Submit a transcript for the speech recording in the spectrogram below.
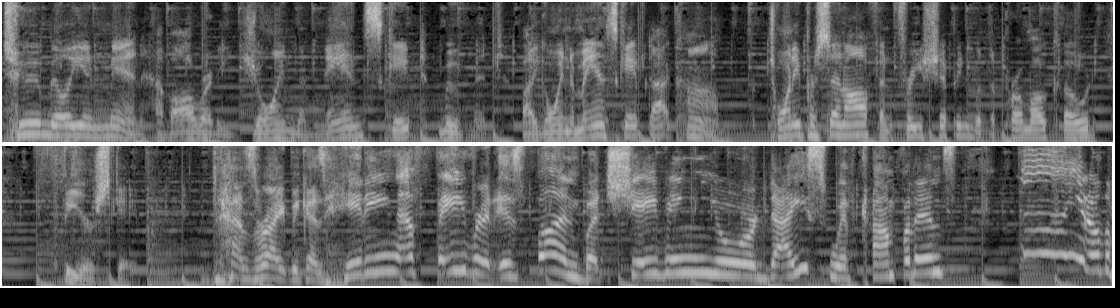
2 million men have already joined the Manscaped movement by going to manscaped.com for 20% off and free shipping with the promo code FEARSCAPE. That's right, because hitting a favorite is fun, but shaving your dice with confidence. eh, You know, the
